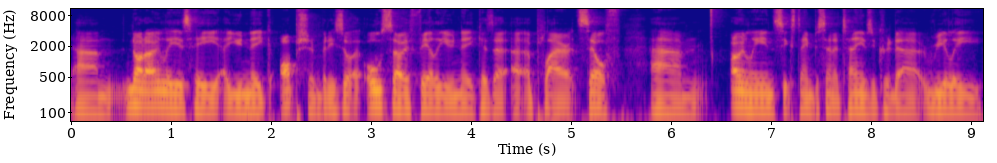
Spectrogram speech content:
Um, not only is he a unique option, but he's also fairly unique as a, a player itself um, only in 16% of teams, you could uh, really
